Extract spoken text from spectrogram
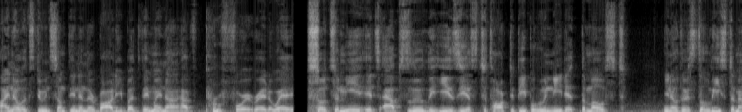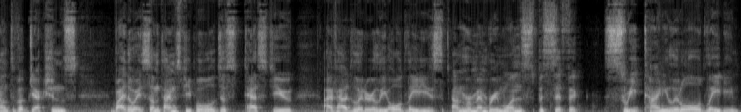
I know it's doing something in their body, but they might not have proof for it right away. So to me, it's absolutely easiest to talk to people who need it the most. You know, there's the least amount of objections. By the way, sometimes people will just test you. I've had literally old ladies. I'm remembering one specific sweet, tiny little old lady.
